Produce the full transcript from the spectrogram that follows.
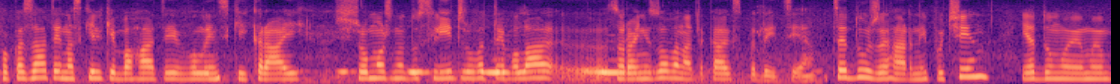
показати наскільки багатий Волинський край, що можна досліджувати. Була е, зорганізована така експедиція. Це дуже гарний почин. Я думаю, ми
